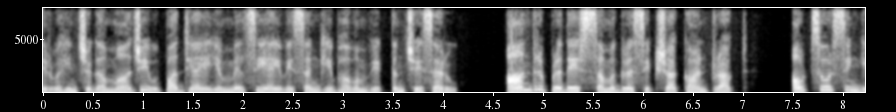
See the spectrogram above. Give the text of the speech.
నిర్వహించగా మాజీ ఉపాధ్యాయ ఎమ్మెల్సీ ఐవి సంఘీభావం వ్యక్తం చేశారు. ఆంధ్రప్రదేశ్ సమగ్ర శిక్షా contract outsourcing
